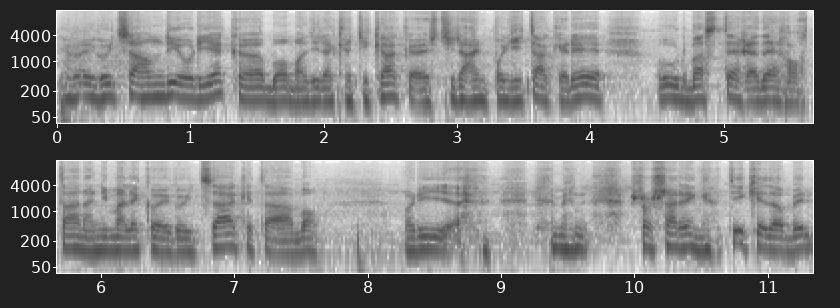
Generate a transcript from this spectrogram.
Gero, egoitza handi horiek, eh, bo, badira kritikak, ez dira hain politak ere, urbazter eder hortan animaleko egoitzak, eta, bo, hori, eh, hemen, sosaren gatik, edo, ben,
